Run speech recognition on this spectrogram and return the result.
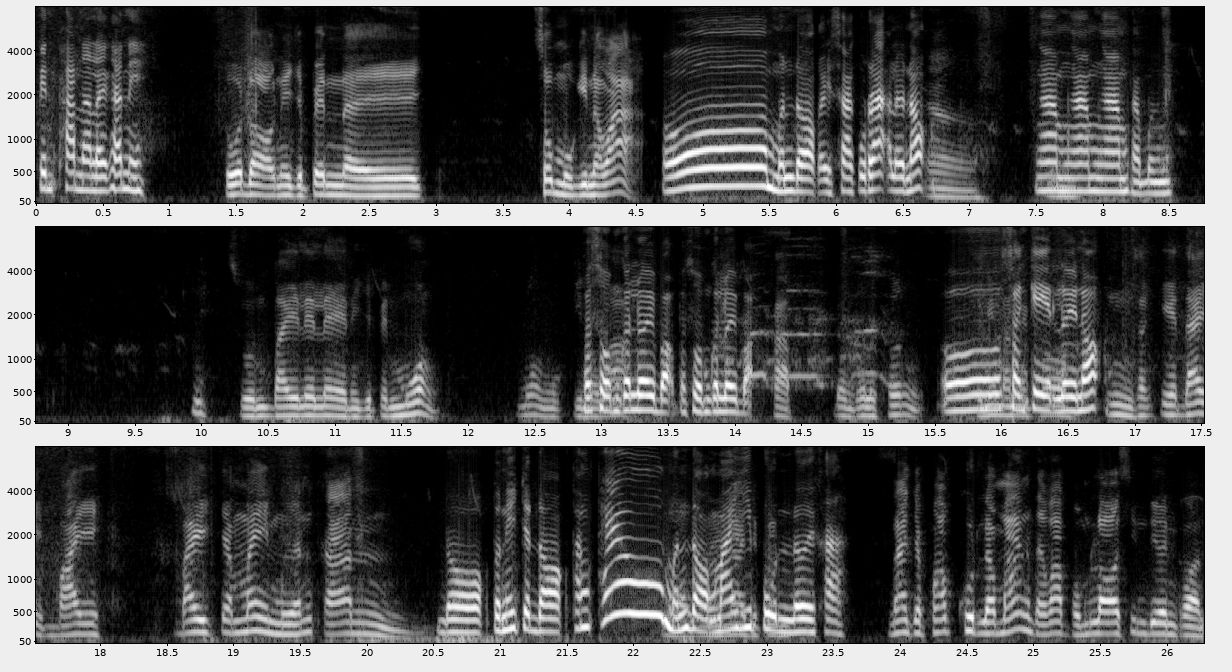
เป็นพันธุ์อะไรคะนี่ ตัวดอกนี่จะเป็นในส้มหมูกินาวะโอ้เหมือนดอกไอซากุระเลยเนาะอ่างามงามงามค่ะเบิ้งนี่ส่วนใบเล่ๆนี่จะเป็นม่วง ม่วงหมูกินาวะผสมกันเลยบอกผสมกันเลยบอกครับ ดงคนละครึ่งโอ้ทีนี้มันสังเกตเลยเนาะอืมสังเกตได้ใบ ใบจะไม่เหมือนกัน ดอกตัวนี้จะดอกทั้งแถวเหมือนดอกไม้ญี่ปุ่นเลยค่ะน่าจะพร้อมขุดแล้วมั้งแต่ว่าผมรอสิ้นเดือนก่อน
